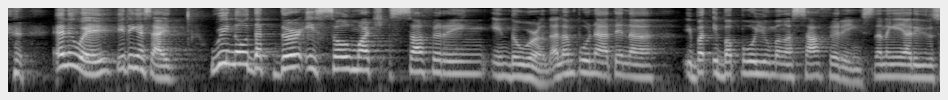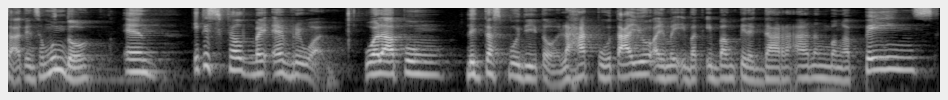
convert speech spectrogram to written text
anyway, kidding aside, we know that there is so much suffering in the world. Alam po natin na iba't iba po yung mga sufferings na nangyayari dito sa atin sa mundo and it is felt by everyone. Wala pong ligtas po dito. Lahat po tayo ay may iba't ibang pinagdaraan ng mga pains,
